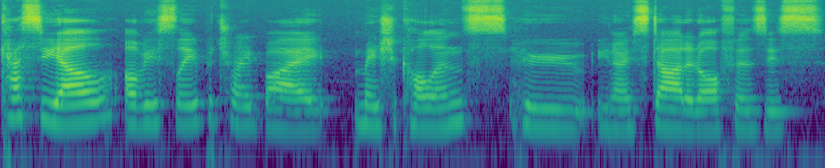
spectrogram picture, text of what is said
Castiel, obviously portrayed by Misha Collins, who you know started off as this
